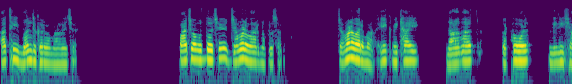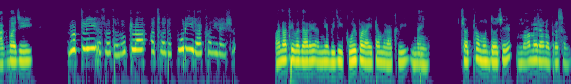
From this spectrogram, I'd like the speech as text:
આથી બંધ કરવામાં આવે છે. પાંચમો મુદ્દો છે જમણવારનો પ્રસંગ. જમણવારમાં એક મીઠાઈ, દાળ ભાત, કઠોળ, લીલી શાકભાજી, રોટલી અથવા તો રોટલા અથવા તો પૂરી રાખવાની રહેશે. આનાથી વધારે અન્ય બીજી કોઈ પણ આઈટમ રાખવી નહીં. છઠ્ઠો મુદ્દો છે મામેરાનો પ્રસંગ.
